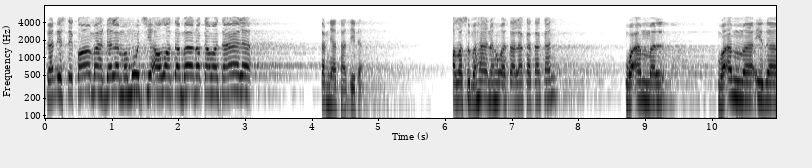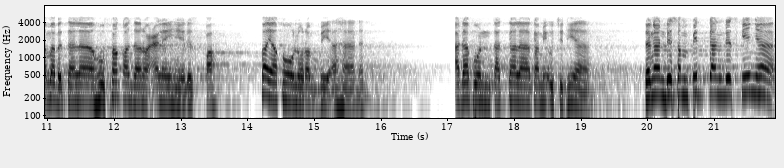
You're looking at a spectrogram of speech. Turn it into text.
dan istiqamah dalam memuji Allah tabaraka wa taala ternyata tidak Allah Subhanahu wa taala katakan wa ammal wa amma idza mabtalahu faqadara alaihi rizqah fayaqulu rabbi ahanan. Adapun tatkala kami uji dia dengan disempitkan rezekinya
